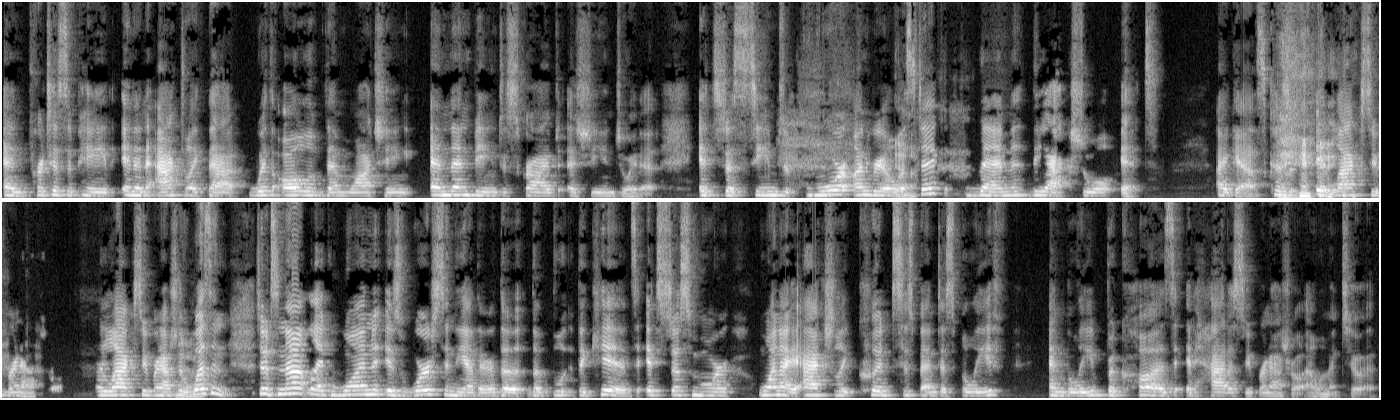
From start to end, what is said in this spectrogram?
and participate in an act like that with all of them watching and then being described as she enjoyed it. It just seemed more unrealistic yeah. than the actual it, I guess, because it lacks supernatural. It lacks supernatural. Yeah. It wasn't so. It's not like one is worse than the other. The the the kids. It's just more one. I actually could suspend disbelief and believe because it had a supernatural element to it.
